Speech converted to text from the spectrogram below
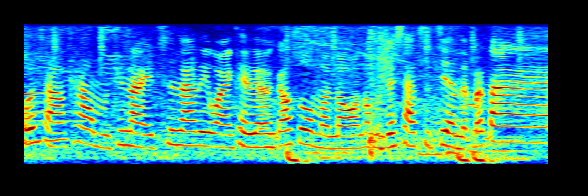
我想要看我们去哪里吃哪里玩，可以留言告诉我们哦。那我们就下次见了，拜拜。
